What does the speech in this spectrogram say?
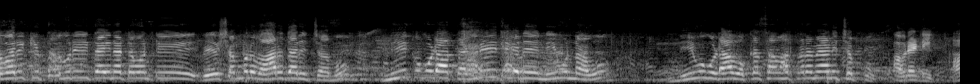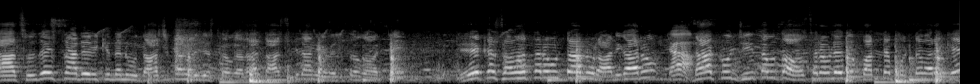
ఎవరికి తగురీతైనటువంటి వేషములు వారు ధరించాము నీకు కూడా తగురీతిగానే నీవున్నావు. నీవు కూడా ఒక సంవత్సరమే అని చెప్పు. అవునండి. ఆ సుదేశ్నాదేవి కింద నువ్వు దాసకాలను చేస్తావు కదా దాసికానికి వెళ్తావు కాబట్టి ఏక సంవత్సరం ఉంటాను రాణిగారు. నాకు జీతంతో అవసరం లేదు బట్ట పుట్ట వరకే.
